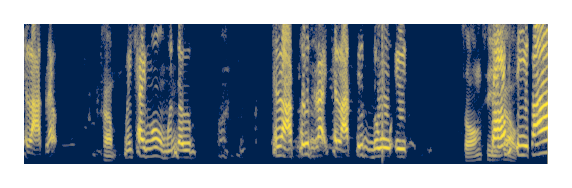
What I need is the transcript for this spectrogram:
ฉลาดแล้ว ครับ ไม่ใช่โง่เหมือนเดิม ฉลาดขึ้นและฉลาดขึ้นดูอีกสองสี่สองเก้า สี่เก้า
